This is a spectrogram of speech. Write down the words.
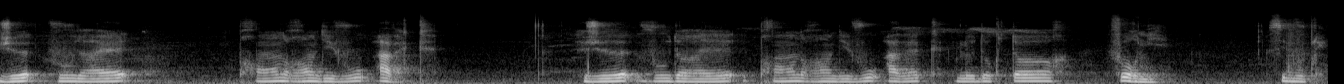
Je voudrais prendre rendez-vous avec. Je voudrais prendre rendez-vous avec le docteur Fournier. S'il vous plaît.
